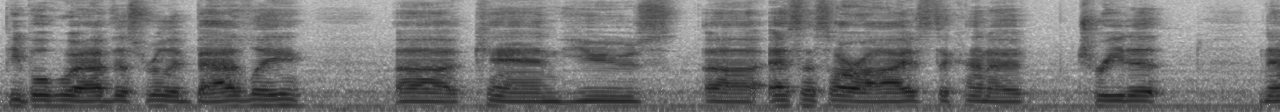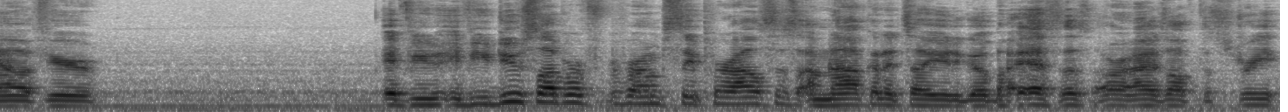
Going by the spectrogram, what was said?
people who have this really badly, uh, can use uh, SSRIs to kind of treat it. Now, if you're if you if you do suffer from sleep paralysis, I'm not going to tell you to go buy SSRIs off the street.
